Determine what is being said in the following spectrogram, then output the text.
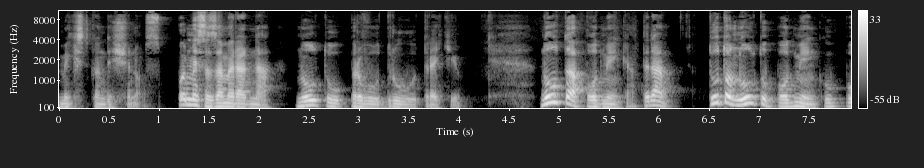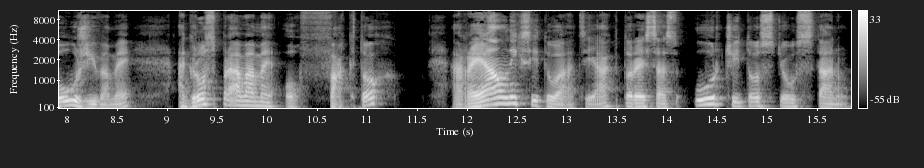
mixed conditionals. Poďme sa zamerať na 0, 1, 2, 3. Nultá podmienka. Teda túto nultú podmienku používame, ak rozprávame o faktoch a reálnych situáciách, ktoré sa s určitosťou stanú.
